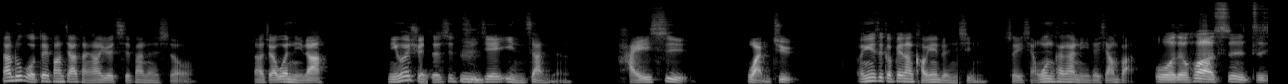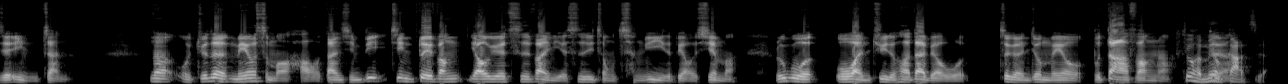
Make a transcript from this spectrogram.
那如果对方家长要约吃饭的时候，那就要问你啦，你会选择是直嗯接应战呢，还是婉拒？呃因为这个非常考验人心，所以想问看看你的想法。我的话是直接应战。那我觉得没有什么好担心，毕竟对方邀约吃饭也是一种诚意的表现嘛。如果我婉拒的话，代表我这个人就没有不大方啊、就很没有对啊尬子啊。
